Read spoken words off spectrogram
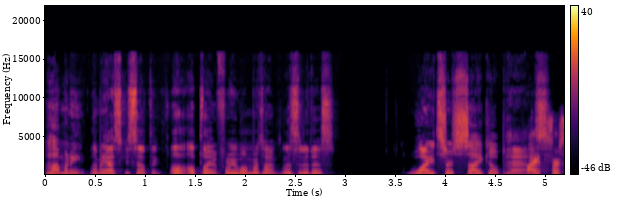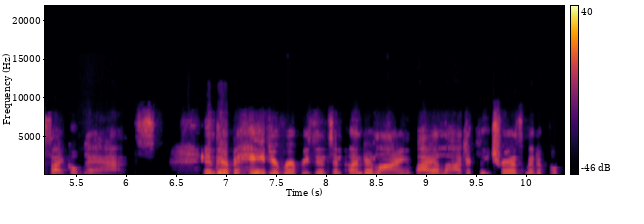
How many? Let me ask you something. I'll, I'll play it for you one more time. Listen to this. Whites are psychopaths. Whites are psychopaths, and their behavior represents an underlying biologically transmittable.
